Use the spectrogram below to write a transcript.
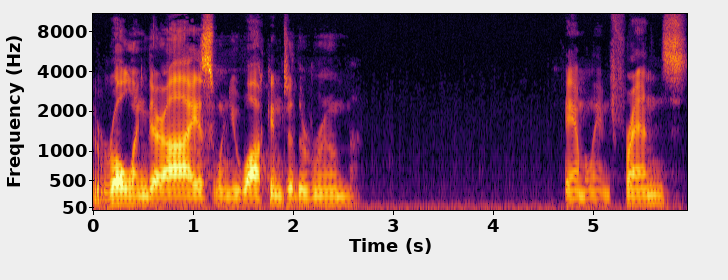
rolling their eyes when you walk into the room, family and friends.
